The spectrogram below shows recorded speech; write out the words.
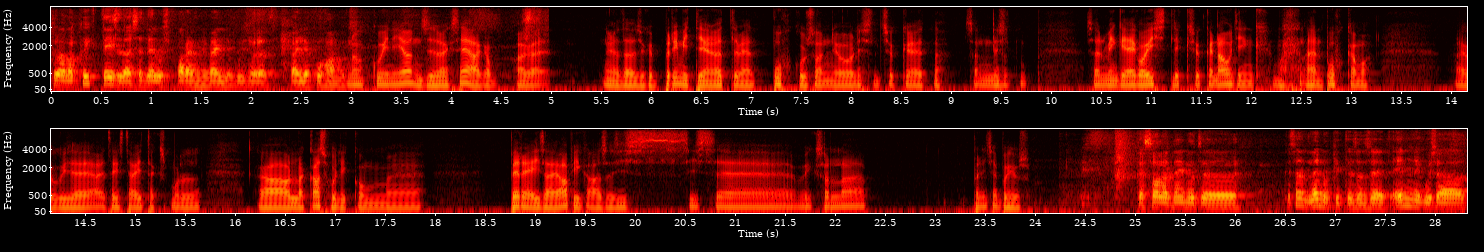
tulevad kõik teised asjad elus paremini välja, kui sa oled välja puhanud no.. noh, kui nii on, siis oleks hea, aga, aga nii-öelda sihuke primitiivne mõtlemine, et puhkus on ju lihtsalt sihuke, et noh, see on lihtsalt, see on mingi egoistlik sihuke nauding, ma lähen puhkama. aga kui see tõesti aitaks mul ka olla kasulikum äh, pereisa ja abikaasa, siis, siis see võiks olla päris hea põhjus. kas sa oled näinud, kas sa oled lennukites on see, et enne kui sa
